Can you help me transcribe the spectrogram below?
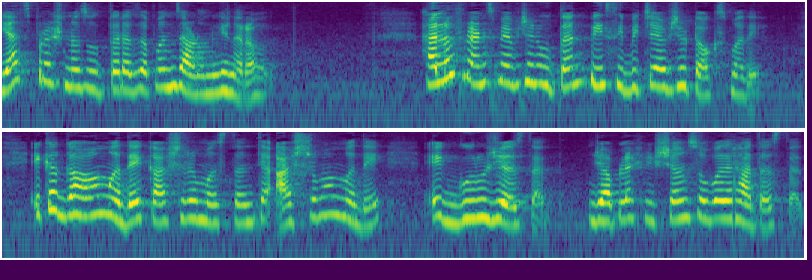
याच प्रश्नाचं उत्तर आज आपण जाणून घेणार आहोत. हॅलो फ्रेंड्स मी अभिजन नूतन पी सी बीच्या एफजी टॉक्समध्ये एका गावामध्ये एक आश्रम असतं आणि त्या आश्रमामध्ये एक गुरुजी असतात जे आपल्या शिष्यांसोबत राहत असतात.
